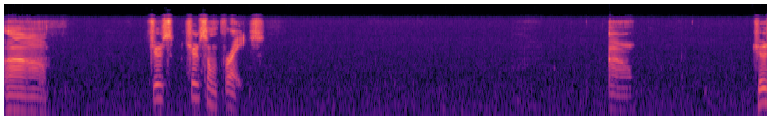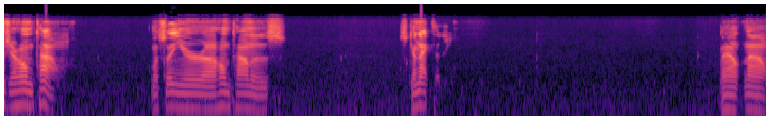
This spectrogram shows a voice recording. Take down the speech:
Um, choose choose some phrase. Oh, choose your hometown. Let's say your uh, hometown is Schenectady. Now, now,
